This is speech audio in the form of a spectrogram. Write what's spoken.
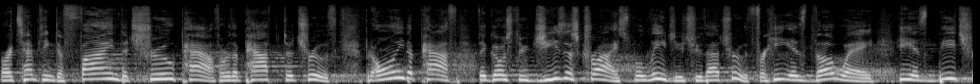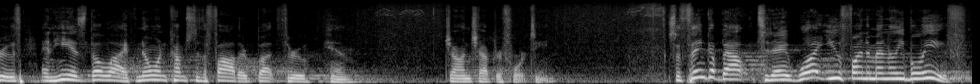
are attempting to find the true path or the path to truth. But only the path that goes through Jesus Christ will lead you to that truth. For he is the way, he is the truth, and he is the life. No one comes to the Father but through him. John chapter 14. So think about today what you fundamentally believe.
